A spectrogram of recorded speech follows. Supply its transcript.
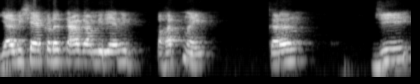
या विषयाकडे का गांभीर्याने पाहत नाही? कारण जी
